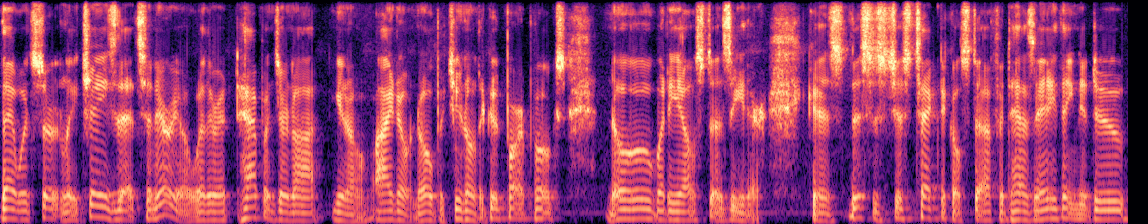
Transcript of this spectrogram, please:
that would certainly change that scenario. Whether it happens or not, you know, I don't know. But you know, the good part, folks, nobody else does either either, because this is just technical stuff. It has anything to do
